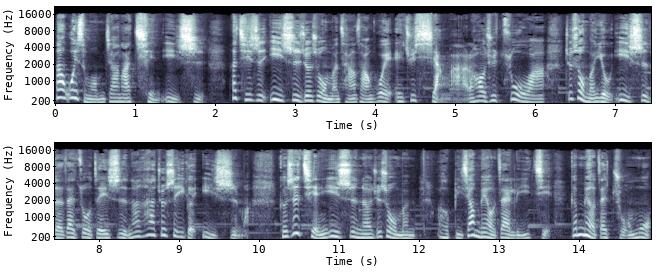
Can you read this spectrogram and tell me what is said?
那为什么我们叫它潜意识？那其实意识就是我们常常会诶去想啊，然后去做啊，就是我们有意识的在做这些事，那它就是一个意识嘛。可是潜意识呢，就是我们呃比较没有在理解，跟没有在琢磨，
